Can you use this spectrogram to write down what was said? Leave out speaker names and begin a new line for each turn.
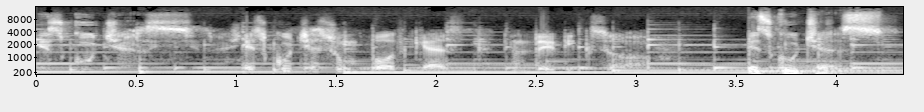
Escuchas. Escuchas un podcast de Dixo. Escuchas.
